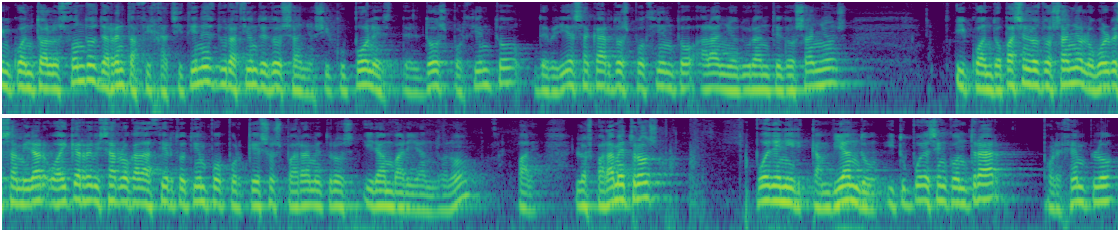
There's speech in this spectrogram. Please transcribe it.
En cuanto a los fondos de renta fija, si tienes duración de dos años y cupones del 2%, deberías sacar 2% al año durante dos años y cuando pasen los dos años lo vuelves a mirar o hay que revisarlo cada cierto tiempo porque esos parámetros irán variando, ¿no? Vale, los parámetros pueden ir cambiando y tú puedes encontrar, por ejemplo,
